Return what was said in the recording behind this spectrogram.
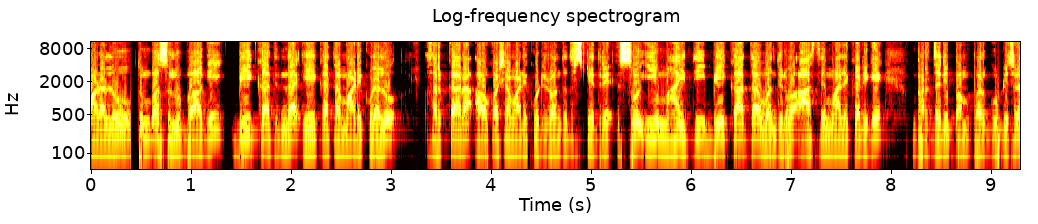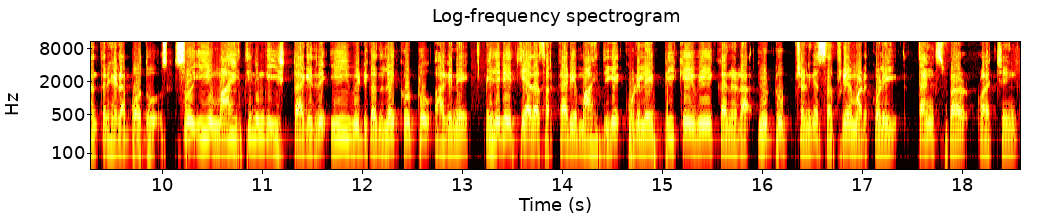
ಮಾಡಲು ತುಂಬಾ ಸುಲಭವಾಗಿ ಬಿ ಖಾತೆಯಿಂದ ಎ ಖಾತೆ ಮಾಡಿಕೊಳ್ಳಲು ಸರ್ಕಾರ ಅವಕಾಶ ಮಾಡಿಕೊಟ್ಟಿರುವಂತದ್ದು ಸ್ನೇಹಿತರೆ. ಸೊ ಈ ಮಾಹಿತಿ ಬಿ ಖಾತಾ ಹೊಂದಿರುವ ಆಸ್ತಿ ಮಾಲೀಕರಿಗೆ ಭರ್ಜರಿ ಬಂಪರ್ ಗುಡಿಸಲು ಅಂತ ಹೇಳಬಹುದು. ಸೊ ಈ ಮಾಹಿತಿ ನಿಮಗೆ ಇಷ್ಟ ಆಗಿದ್ರೆ ಈ ವಿಡಿಯೋಗೆ ಲೈಕ್ ಕೊಟ್ಟು ಹಾಗೆಯೇ ಇದೇ ರೀತಿಯಾದ ಸರ್ಕಾರಿ ಮಾಹಿತಿಗೆ ಕೂಡಲೇ B K V Kannada YouTube ಚಾನಲ್ಗೆ ಸಬ್ಸ್ಕ್ರೈಬ್ ಮಾಡ್ಕೊಳ್ಳಿ. Thanks for watching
